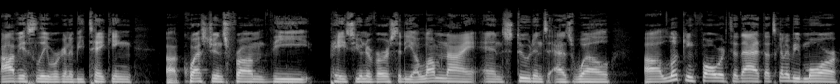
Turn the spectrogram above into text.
obviously we're going to be taking, uh, questions from the Pace University alumni and students as well. Uh, looking forward to that. That's going to be more,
